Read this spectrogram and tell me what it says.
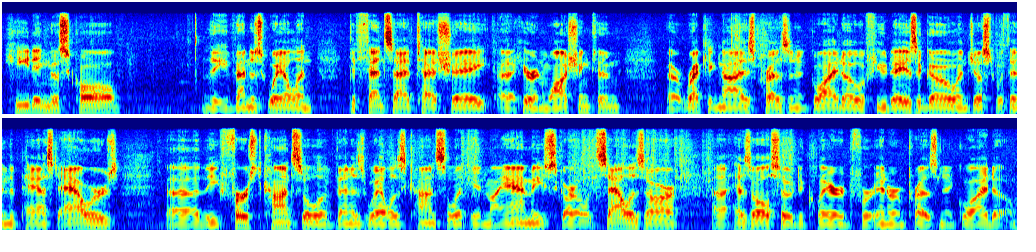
heeding this call. The Venezuelan defense attache uh, here in Washington uh, recognized President Guaido a few days ago, and just within the past hours, uh, the first consul of Venezuela's consulate in Miami, Scarlett Salazar, uh, has also declared for interim President Guaido.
